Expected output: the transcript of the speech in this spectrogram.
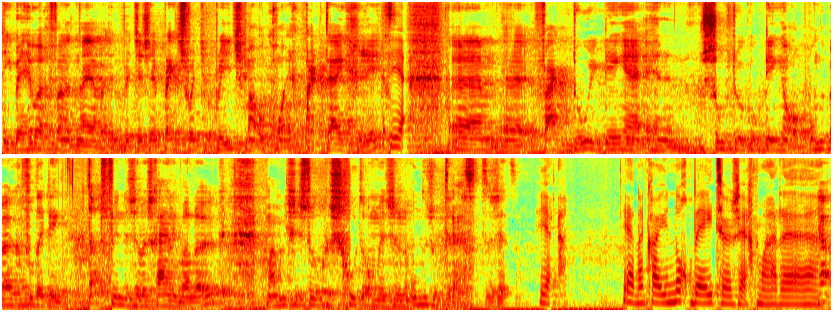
Ik ben heel erg van het, nou ja, wat je zegt, practice what you preach, maar ook gewoon echt praktijkgericht. Ja. Ehm, eh, vaak doe ik dingen en soms doe ik ook dingen op onderbuikgevoel. Dat ik denk, dat vinden ze waarschijnlijk wel leuk. Maar misschien is het ook eens goed om eens een onderzoek terecht te zetten. Ja. Ja, dan kan je nog beter, zeg maar, eh, Ja.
